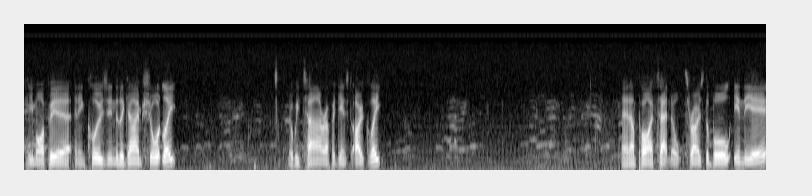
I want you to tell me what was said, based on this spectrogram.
he might be a, an inclusion into the game shortly. It'll be Tarr up against Oakley. And umpire Tatnell throws the ball in the air.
